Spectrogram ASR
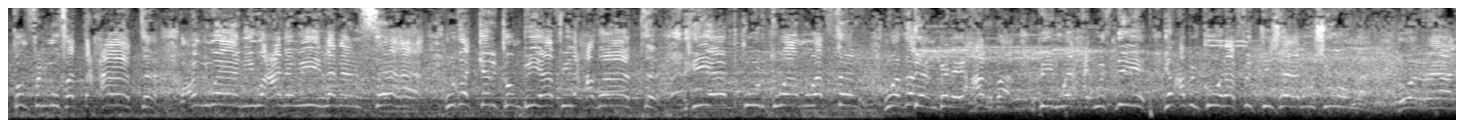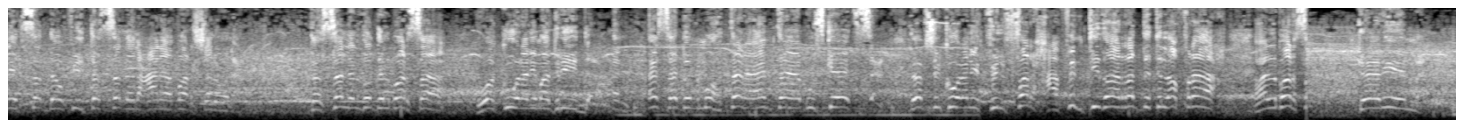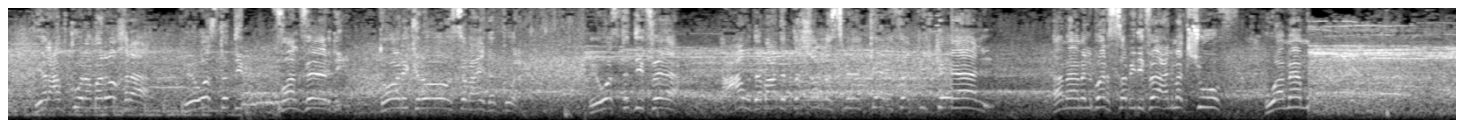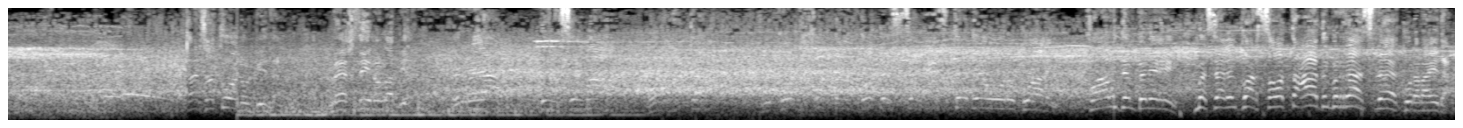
لكم في المفتحات. عنواني وعناوين لن انساها أذكركم بها في لحظات. غياب كورتوا مؤثر وديمبلي حربة بين واحد واثنين. يلعب الكرة في اتجاه الهجوم. والريال يتصدى وفي تسلل على برشلونة. تسلل ضد البارسا وكرة لمدريد. أسد مهترى أنت يا بوسكيتس. نفس الكرة في الفرحة في انتظار ردة الأفراح. البارسا كريم يلعب كرة مرة أخرى في وسط الدفاع. فالفيردي توني كروس بعيد الكرة. في وسط الدفاع عودة بعد التخلص من الكارثة في الكيال. أمام البارسا بدفاع مكشوف وأمام خرج كون البيضاء ماخذين الأبيض. الريال بنزيما والحكم يكون خطا ضد استاد اوروغواي فاول ديمبلي مسال البارسا والتعادل بالراس. لا كرة بعيدة.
